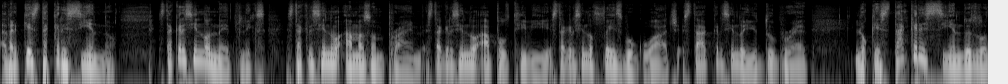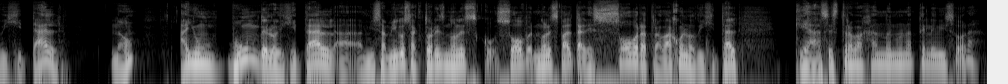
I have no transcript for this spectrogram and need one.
A ver, ¿qué está creciendo? Está creciendo Netflix, está creciendo Amazon Prime, está creciendo Apple TV, está creciendo Facebook Watch, está creciendo YouTube Red. Lo que está creciendo es lo digital, ¿no? Hay un boom de lo digital. A, mis amigos actores no les, no les falta, les sobra trabajo en lo digital. ¿Qué haces trabajando en una televisora?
